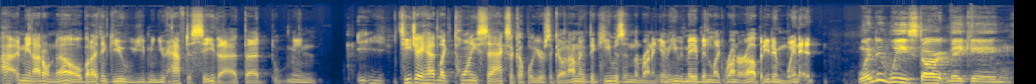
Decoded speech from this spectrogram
I mean, I don't know, but I think you, you mean you have to see that. That I mean, TJ had like 20 sacks a couple years ago, and I don't think he was in the running. I mean, he may have been like runner up, but he didn't win it. When did we start making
